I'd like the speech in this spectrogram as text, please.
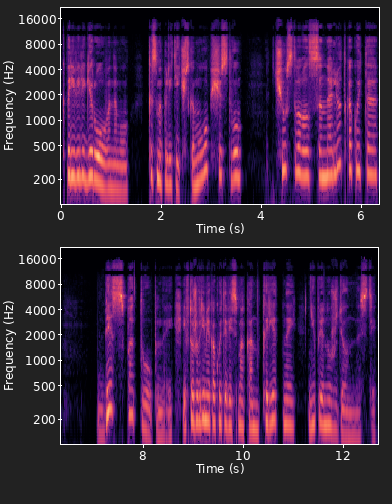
к привилегированному космополитическому обществу, чувствовался налет какой-то бесподобной и в то же время какой-то весьма конкретной непринужденности,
